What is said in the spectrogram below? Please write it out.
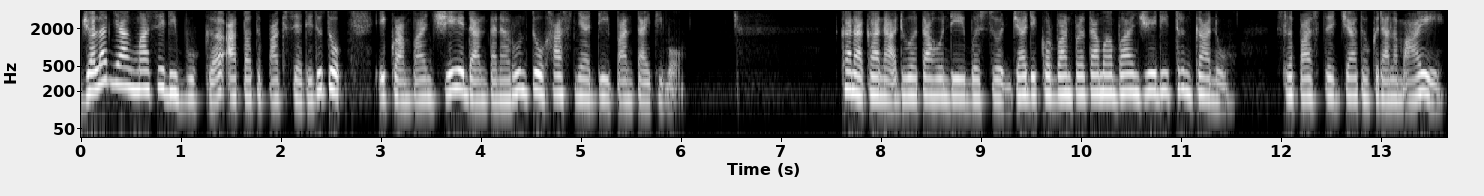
jalan yang masih dibuka atau terpaksa ditutup. Ikram banjir dan tanah runtuh khasnya di Pantai Timur. Kanak-kanak dua tahun di Besut jadi korban pertama banjir di Terengganu selepas terjatuh ke dalam air.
